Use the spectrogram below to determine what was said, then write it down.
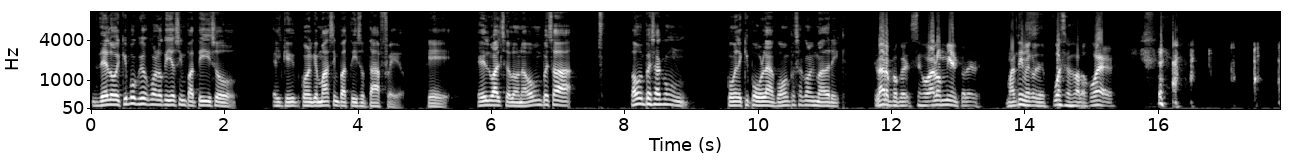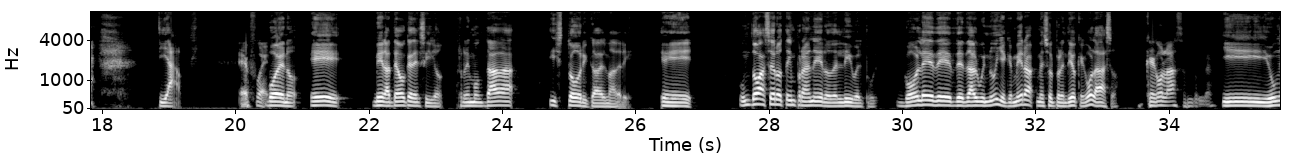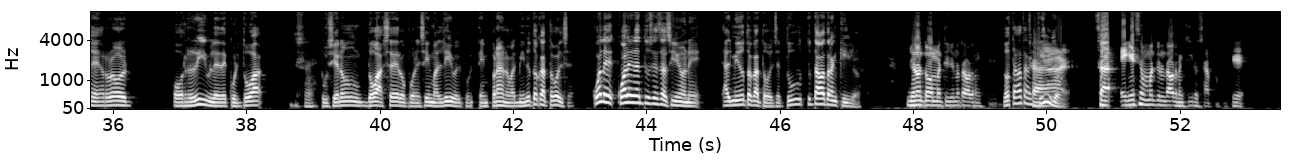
De los equipos que- con los que yo simpatizo, el que, con el que más simpatizo está feo. Que el Barcelona. Vamos a empezar... Vamos a empezar con, con el equipo blanco. Vamos a empezar con el Madrid. Claro, porque se juega los miércoles. Martín miércoles, después se juega los jueves. Diablo. ¿Qué fue? Bueno, eh, mira, tengo que decirlo. Remontada histórica del Madrid. Eh, un 2 a 0 tempranero del Liverpool. Goles de, de Darwin Núñez, que mira, me sorprendió, qué golazo. Qué golazo, en verdad. Y un error horrible de Courtois. Sí. Pusieron 2 a 0 por encima al Liverpool, temprano, al minuto 14. ¿Cuáles cuáles eran tus sensaciones al minuto 14? ¿Tú, tú estabas tranquilo? Yo no te voy a mentir, yo no estaba tranquilo. No O sea, tranquilo. o sea, en ese momento yo no estaba tranquilo, o sea, porque que,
